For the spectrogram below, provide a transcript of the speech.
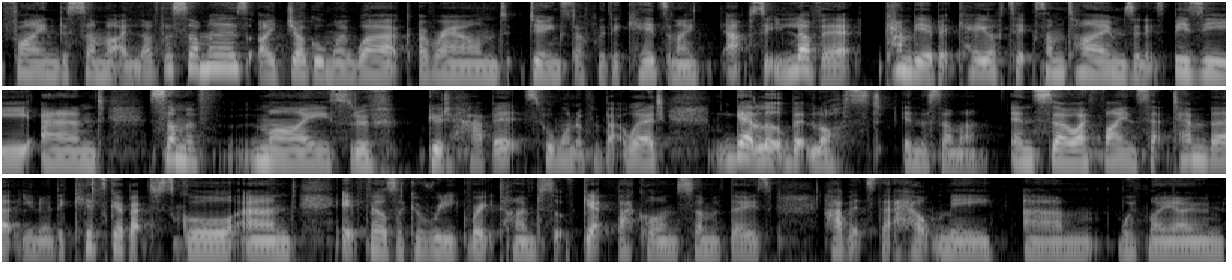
find the summer, I love the summers. I juggle my work around doing stuff with the kids and I absolutely love it. it can be a bit chaotic sometimes and it's busy, and some of my sort of good habits, for want of a better word, get a little bit lost in the summer. And so I find September, you know, the kids go back to school and it feels like a really great time to sort of get back on some of those habits that help me um, with my own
